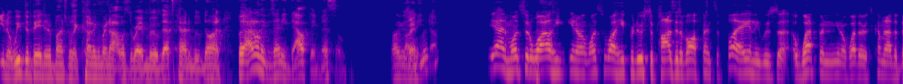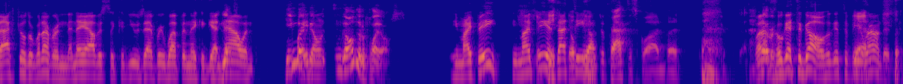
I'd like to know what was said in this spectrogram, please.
you know, we've debated a bunch whether cutting him or not was the right move. That's kind of moved on, but I don't think there's any doubt they miss him. I don't think there's any doubt. Yeah, and once in a while he, you know, once in a while he produced a positive offensive play, and he was a, a weapon, you know, whether it's coming out of the backfield or whatever. And, and they obviously could use every weapon they could get now. And he might don't going to the playoffs. He might be. He might be. Is that He'll team be on the practice squad? But whatever. He'll get to go. He'll get to be yeah. around it.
